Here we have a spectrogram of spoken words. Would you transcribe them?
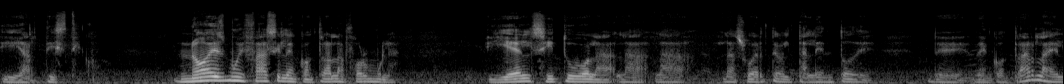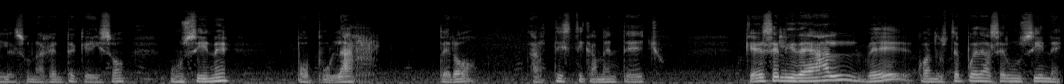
y artístico. No es muy fácil encontrar la fórmula y él sí tuvo la, la, la, suerte o el talento de, de, encontrarla. Él es una gente que hizo un cine popular, pero artísticamente hecho, que es el ideal, ve, cuando usted puede hacer un cine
